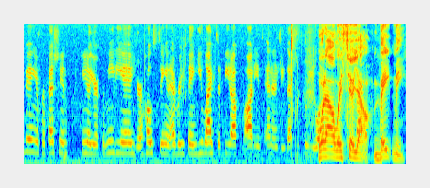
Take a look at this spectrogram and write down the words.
being your profession. You know, you're a comedian, you're hosting and everything. You like to feed off of audience energy. That's just who you are. what I always tell y'all: bait me.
